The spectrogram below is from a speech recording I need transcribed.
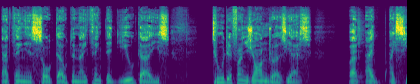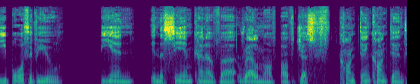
that thing is sold out. And I think that you guys, two different genres, yes, but I, I see both of you being in the same kind of uh, realm of, of just content, content,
